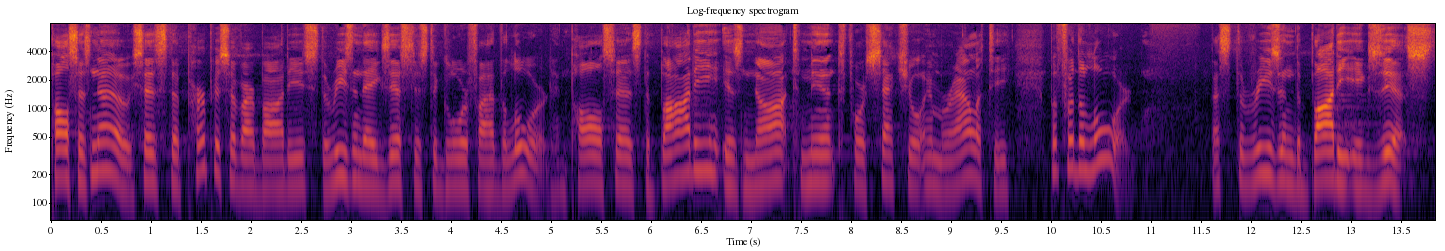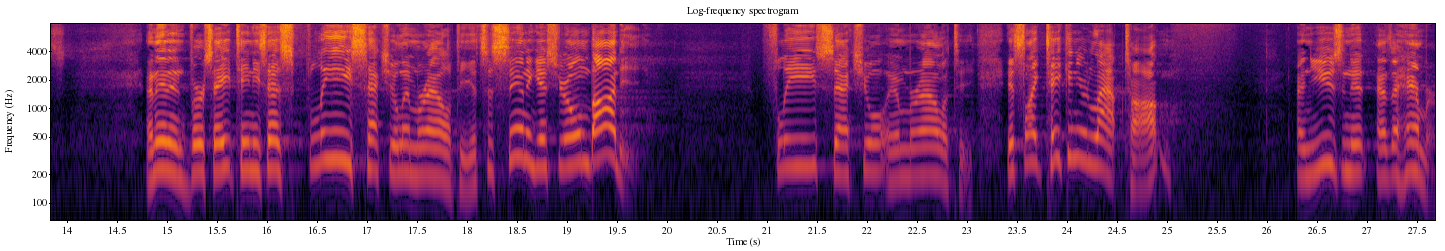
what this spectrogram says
Paul says, no. He says the purpose of our bodies, the reason they exist is to glorify the Lord. And Paul says the body is not meant for sexual immorality, but for the Lord. That's the reason the body exists. And then in verse 18, he says, Flee sexual immorality. It's a sin against your own body. flee sexual immorality. It's like taking your laptop and using it as a hammer.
